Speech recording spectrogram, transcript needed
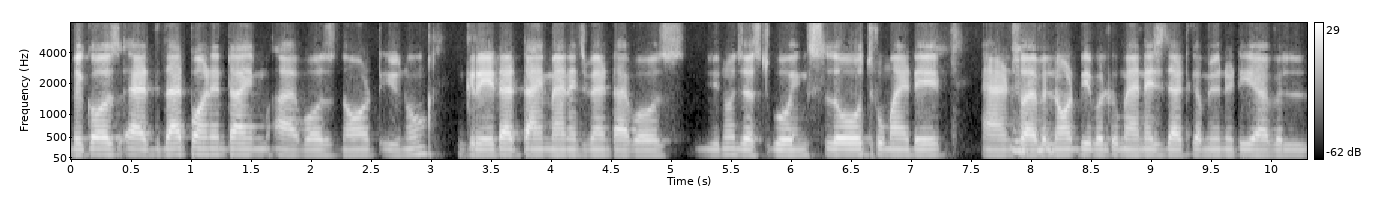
because at that point in time i was not you know great at time management i was you know just going slow through my day and mm-hmm. so i will mm-hmm. not be able to manage that community i will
